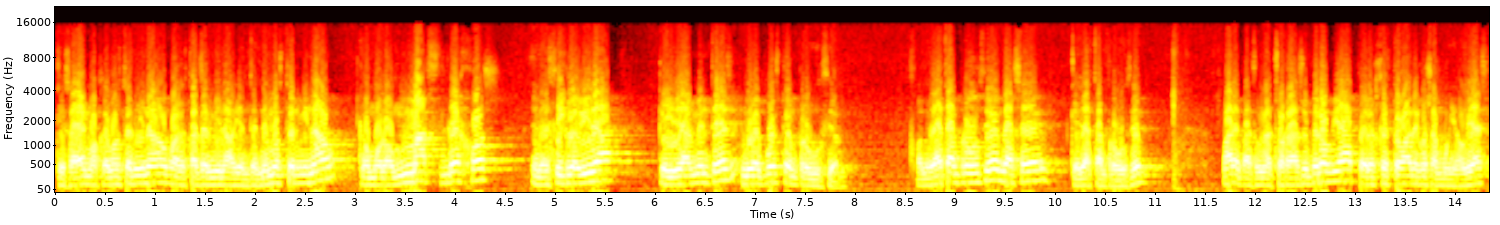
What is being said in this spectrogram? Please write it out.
que sabemos que hemos terminado cuando está terminado y entendemos terminado como lo más lejos en el ciclo de vida que idealmente es lo he puesto en producción. Cuando ya está en producción ya sé que ya está en producción. ¿Vale? Parece una chorrada súper obvia, pero es que esto va de cosas muy obvias.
